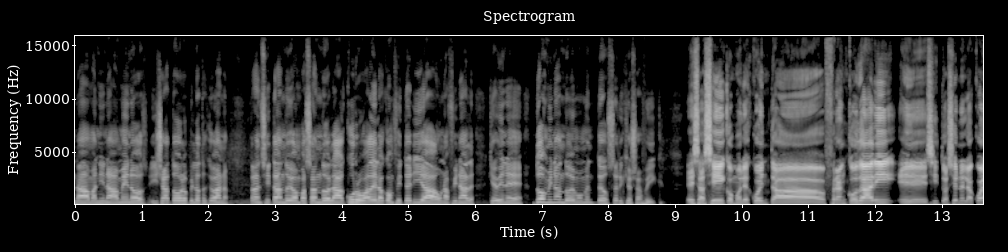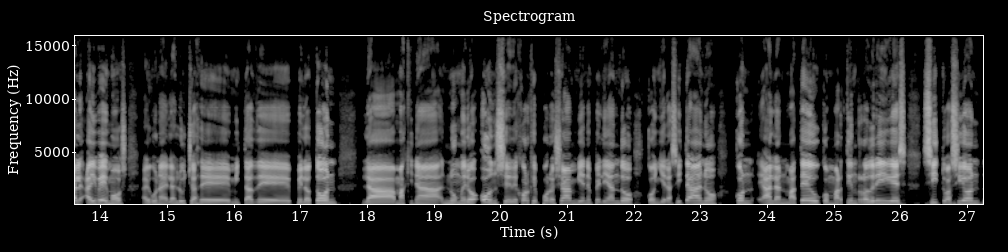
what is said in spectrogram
nada más ni nada menos, y ya todos los pilotos que van transitando y van pasando la curva de la confitería una final que viene dominando de momento Sergio Jasvic. Es así como les cuenta Franco Dari, eh, situación en la cual ahí vemos algunas de las luchas de mitad de pelotón. la máquina número 11 de Jorge Poroyán viene peleando con Yeracitano, con Alan Mateu, con Martín Rodríguez, situación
